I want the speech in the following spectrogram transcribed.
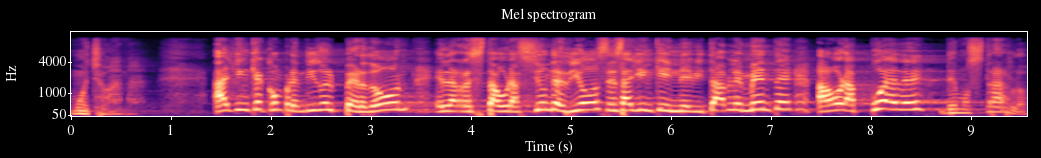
mucho ama. Alguien que ha comprendido el perdón, en la restauración de Dios, es alguien que inevitablemente ahora puede demostrarlo.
